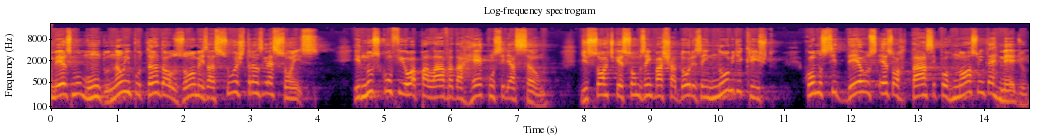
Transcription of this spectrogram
mesmo o mundo, não imputando aos homens as suas transgressões, e nos confiou a palavra da reconciliação, de sorte que somos embaixadores em nome de Cristo, como se Deus exortasse por nosso intermédio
